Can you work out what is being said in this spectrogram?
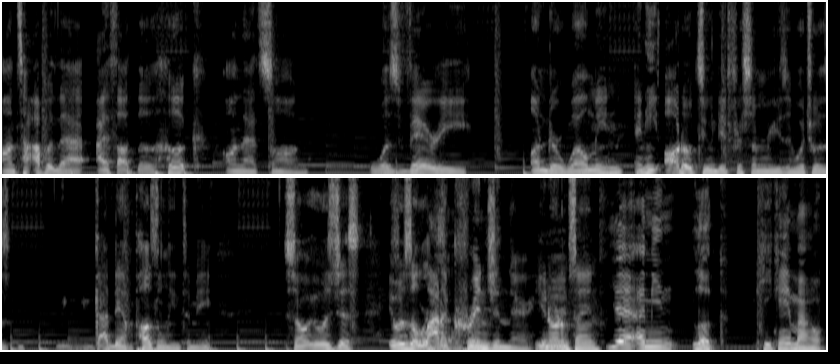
on top of that i thought the hook on that song was very underwhelming and he auto-tuned it for some reason which was goddamn puzzling to me. So it was just it was a lot of cringe in there. You know what i'm saying? Yeah i mean look he came out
